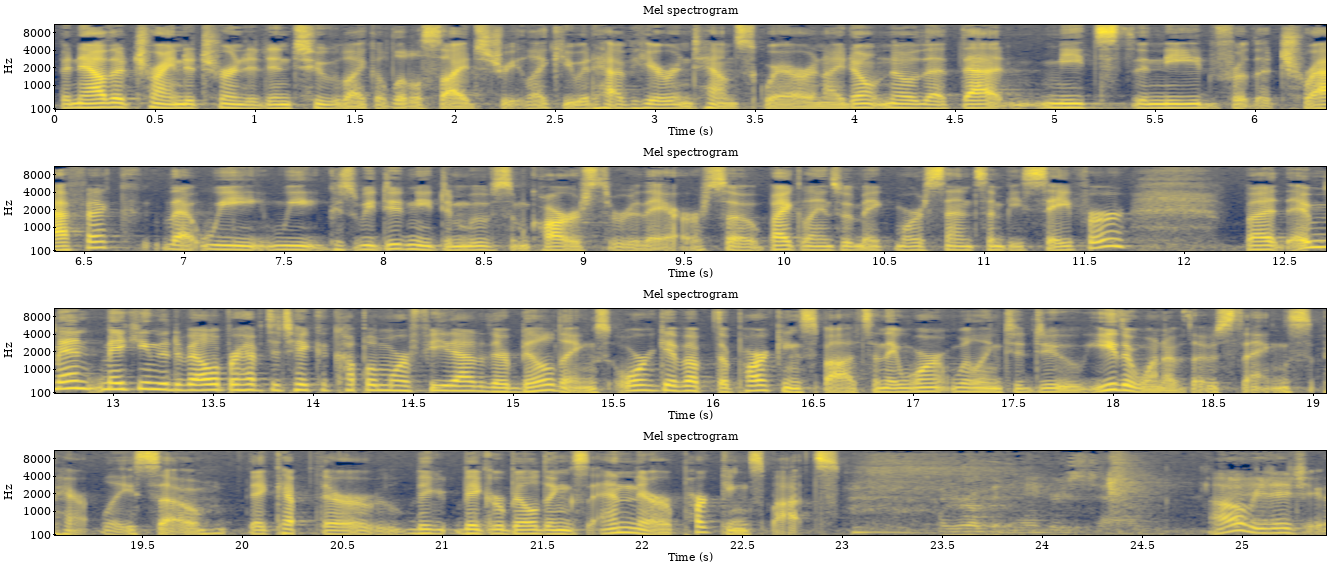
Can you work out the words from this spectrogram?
but now they're trying to turn it into like a little side street, like you would have here in Town Square. And I don't know that that meets the need for the traffic that we we because we did need to move some cars through there. So bike lanes would make more sense and be safer. But it meant making the developer have to take a couple more feet out of their buildings or give up their parking spots, and they weren't willing to do either one of those things, apparently. So they kept their big, bigger buildings and their parking spots. I grew up in Hagerstown. Oh, did you?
